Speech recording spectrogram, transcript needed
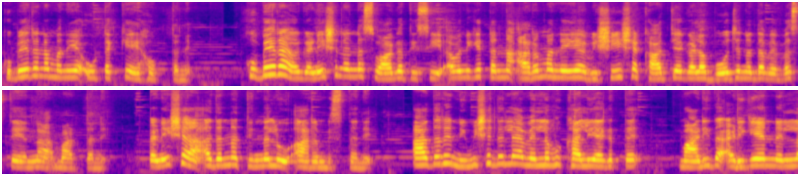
ಕುಬೇರನ ಮನೆಯ ಊಟಕ್ಕೆ ಹೋಗ್ತಾನೆ. ಕುಬೇರ ಗಣೇಶನನ್ನ ಸ್ವಾಗತಿಸಿ ಅವನಿಗೆ ತನ್ನ ಅರಮನೆಯ ವಿಶೇಷ ಖಾದ್ಯಗಳ ಭೋಜನದ ವ್ಯವಸ್ಥೆಯನ್ನ ಮಾಡ್ತಾನೆ. ಗಣೇಶ ಅದನ್ನ ತಿನ್ನಲು ಆರಂಭಿಸ್ತಾನೆ. ಆದರೆ ನಿಮಿಷದಲ್ಲೇ ಅವೆಲ್ಲವೂ ಖಾಲಿಯಾಗುತ್ತೆ. ಮಾಡಿದ ಅಡಿಗೆಯನ್ನೆಲ್ಲ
